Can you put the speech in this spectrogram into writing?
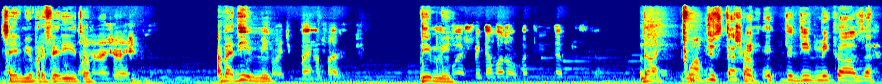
Sei il mio preferito. Vabbè, dimmi. Bene, dimmi. Ma poi aspettiamo dopo, fatti l'intervista. Dai, wow, giustamente, ciao. dimmi cosa.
